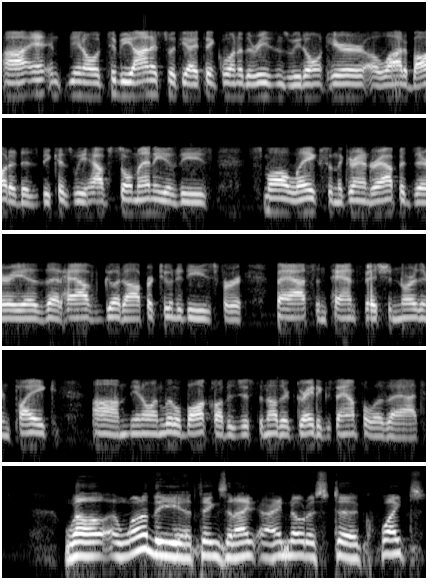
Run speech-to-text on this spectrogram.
Uh, and, you know, to be honest with you, I think one of the reasons we don't hear a lot about it is because we have so many of these small lakes in the Grand Rapids area that have good opportunities for bass and panfish and northern pike. Um, you know, and Little Ball Club is just another great example of that. Well, one of the uh, things that I, I noticed uh, quite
